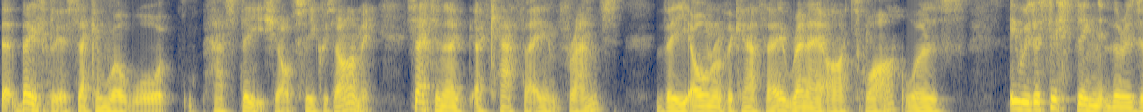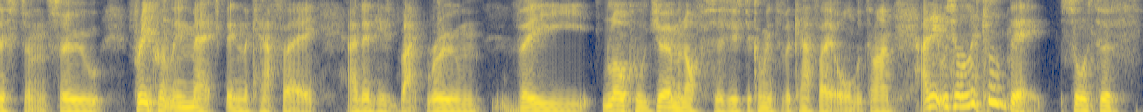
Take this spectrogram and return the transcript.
uh, Basically, a Second World War pastiche of Secret Army, set in a, a cafe in France. The owner of the cafe, Rene Artois, was he was assisting the resistance who frequently met in the cafe and in his back room. The local German officers used to come into the cafe all the time. And it was a little bit sort of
